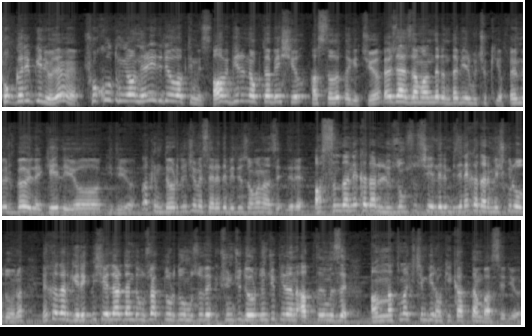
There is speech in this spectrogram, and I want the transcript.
Çok garip geliyor değil mi? Şok oldum ya nereye gidiyor vaktimiz? Abi 1.5 yıl hastalıkla geçiyor. Özel zamanlarında 1.5 yıl. Ömür böyle geliyor gidiyor. Bakın dördüncü meselede Bediüzzaman Hazretleri aslında ne kadar lüzumsuz şeylerin bizi ne kadar meşgul olduğunu, ne kadar gerekli şeylerden de uzak durduğumuzu ve üçüncü dördüncü planı attığımızı anlatmak için bir hakikattan bahsediyor.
